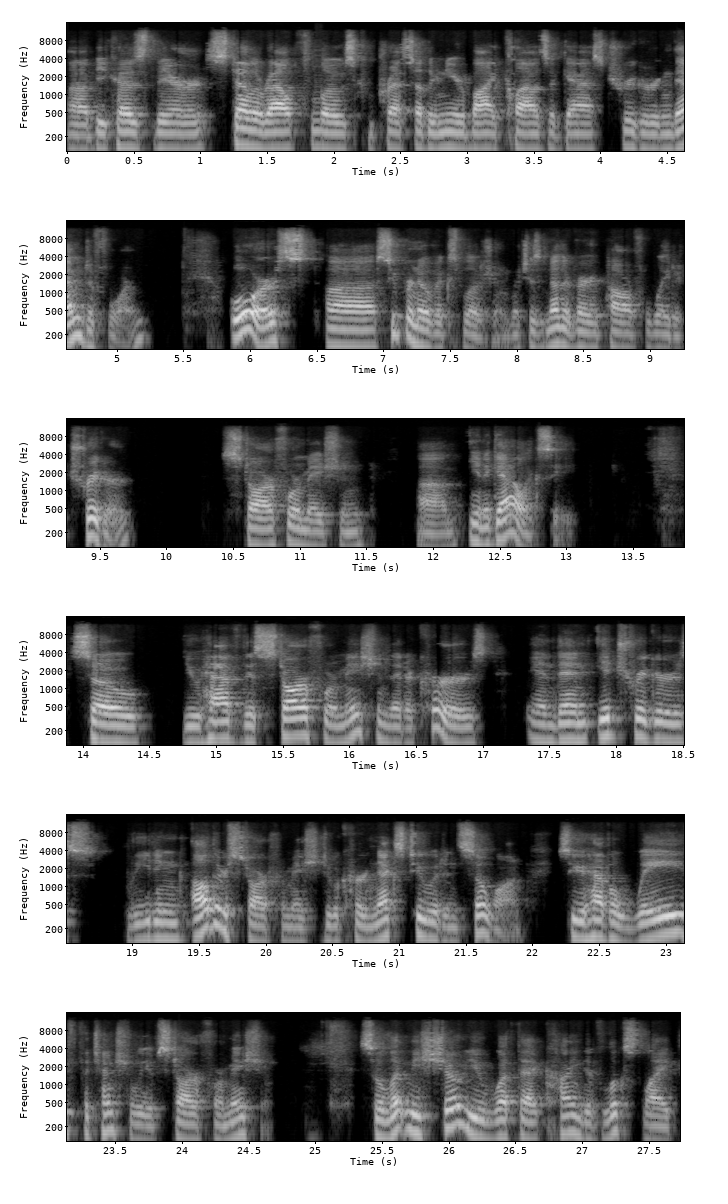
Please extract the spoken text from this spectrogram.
uh, because their stellar outflows compress other nearby clouds of gas, triggering them to form, or uh, supernova explosion, which is another very powerful way to trigger star formation um, in a galaxy. So you have this star formation that occurs, and then it triggers leading other star formation to occur next to it and so on. So you have a wave potentially of star formation. So let me show you what that kind of looks like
